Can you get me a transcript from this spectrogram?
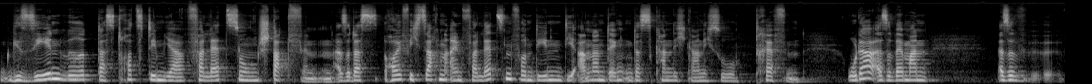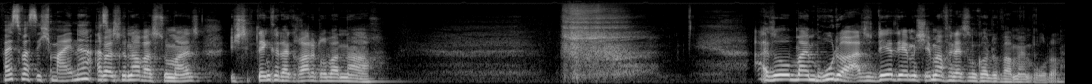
gesehen wird, dass trotzdem ja Verletzungen stattfinden. Also dass häufig Sachen einen verletzen, von denen die anderen denken, das kann dich gar nicht so treffen. Oder? Also wenn man, also weißt du, was ich meine? Ich Also weiß genau, was du meinst. Ich denke da gerade drüber nach. Also mein Bruder, also der, der mich immer verletzen konnte, war mein Bruder.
